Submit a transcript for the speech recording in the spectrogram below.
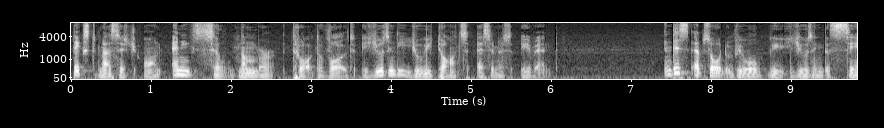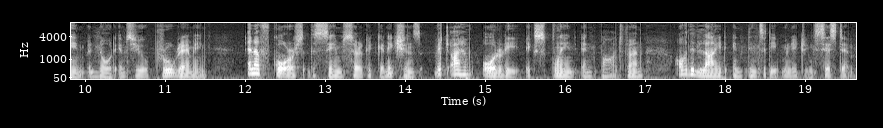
text message on any cell number throughout the world using the Ubidots SMS event. In this episode, we will be using the same Node MCU programming and of course the same circuit connections which I have already explained in part 1 of the light intensity monitoring system.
